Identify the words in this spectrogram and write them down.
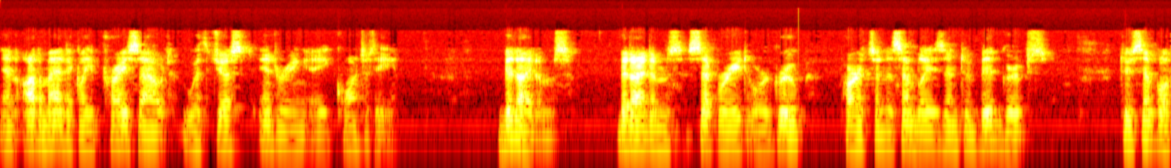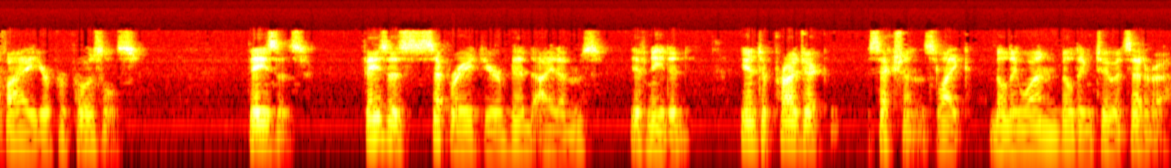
and automatically price out with just entering a quantity. Bid items Bid items separate or group parts and assemblies into bid groups to simplify your proposals. Phases. Phases separate your bid items, if needed, into project sections like Building 1, Building 2, etc.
